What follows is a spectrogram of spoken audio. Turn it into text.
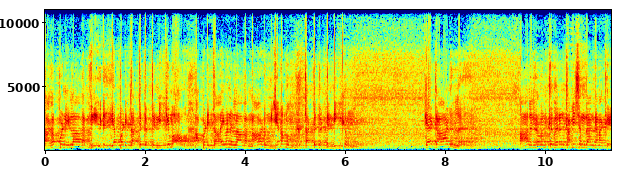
தகப்பன் இல்லாத வீடு எப்படி தட்டுக்கட்டு நிற்குமோ அப்படி தலைவன் இல்லாத நாடும் இனமும் தட்டுக்கட்டு நிற்கும். கேட்க ஆள் இல்லை. ஆளுகிறவனுக்கு வெறும் கமிஷன் தான் கணக்கு.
